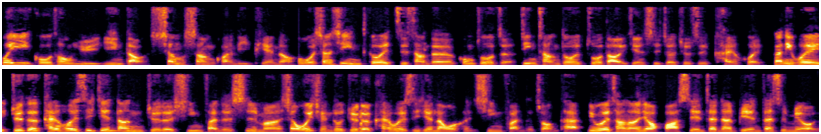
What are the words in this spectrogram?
会议沟通与引导向上管理篇哦，我相信各位职场的工作者经常都会做到一件事，这就是开会。那你会觉得开会是一件让你觉得心烦的事吗？像我以前都觉得开会是一件让我很心烦的状态，因为常常要花时间在那边，但是没有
